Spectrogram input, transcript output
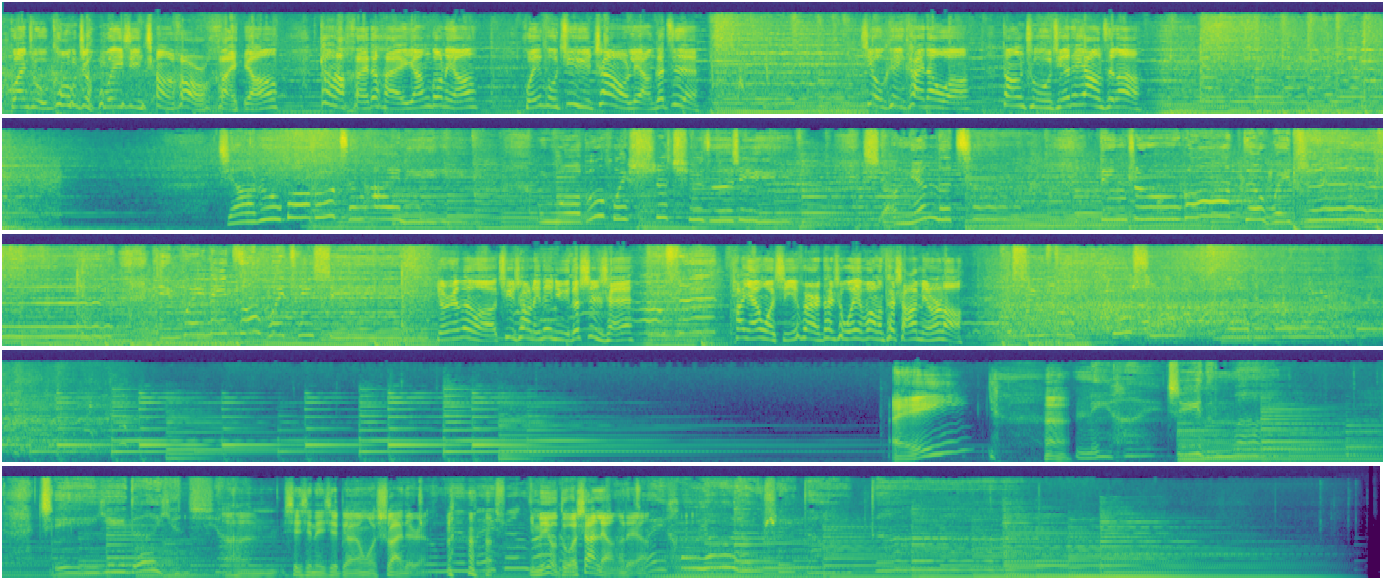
关注公众微信账号“海洋大海的海阳光的阳”，回复“剧照”两个字，就可以看到我当主角的样子了。假如我不曾爱你，我不会失去自己。想念的刺钉住我的位置，因为你总会提醒。有人问我剧照里那女的是谁？她演我媳妇儿，但是我也忘了她啥名了。谢谢那些表扬我帅的人。你们有多善良啊得呀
